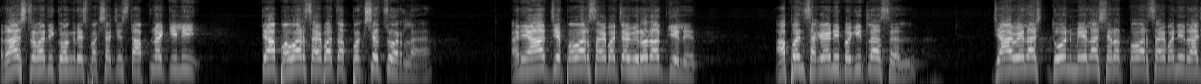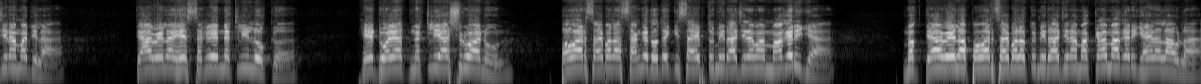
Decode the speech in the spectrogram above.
राष्ट्रवादी काँग्रेस पक्षाची स्थापना केली त्या पवार साहेबाचा पक्ष चोरला. आणि आज जे पवार साहेबाच्या विरोधात गेलेत आपण सगळ्यांनी बघितलं असेल ज्या वेळेला दोन मेला शरद पवार साहेबांनी राजीनामा दिला त्यावेळेला हे सगळे नकली लोक हे डोळ्यात नकली अश्रू आणून पवार साहेबाला सांगत होते की साहेब तुम्ही राजीनामा माघारी घ्या. मग त्यावेळेला पवार साहेबाला तुम्ही राजीनामा का माघारी घ्यायला लावला?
